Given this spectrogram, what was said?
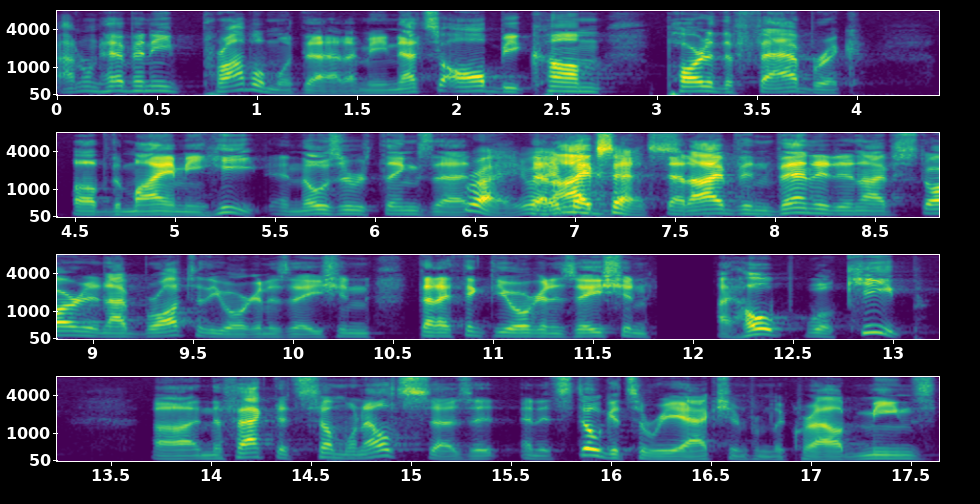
I don't have any problem with that. I mean, that's all become part of the fabric of the Miami Heat, and those are things that Right, right. that It I've, makes sense. that I've invented and I've started and I've brought to the organization that I think the organization I hope will keep. Uh, and the fact that someone else says it and it still gets a reaction from the crowd means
